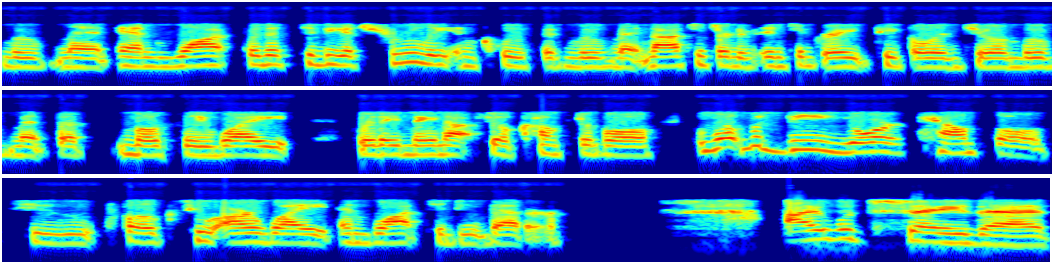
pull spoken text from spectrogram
movement and want for this to be a truly inclusive movement, not to sort of integrate people into a movement that's mostly white where they may not feel comfortable. What would be your counsel to folks who are white and want to do better? I would say that,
